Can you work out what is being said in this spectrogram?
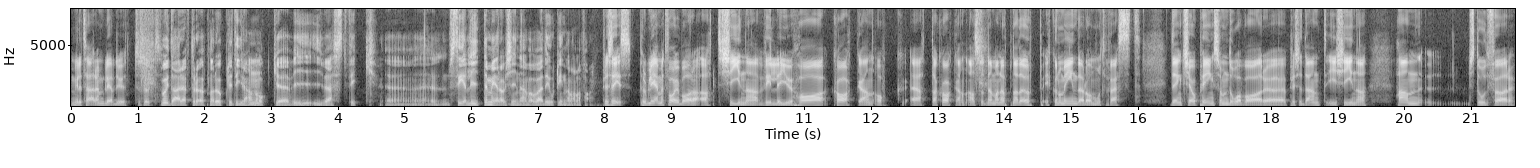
militären blev det ju till slut. Det var ju därefter det öppnade upp lite grann Mm. och eh, vi i väst fick eh, se lite mer av Kina än vad vi hade gjort innan i alla fall. Precis. Problemet var ju bara att Kina ville ju ha kakan och äta kakan. Alltså när man öppnade upp ekonomin där då mot väst. Deng Xiaoping som då var eh, president i Kina, han eh, stod för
